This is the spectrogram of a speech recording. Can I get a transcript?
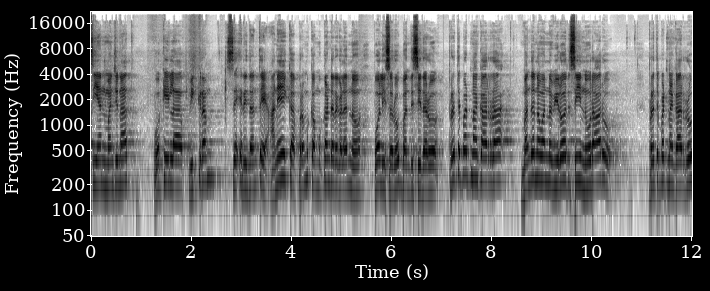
ಸಿ ಎನ್ ಮಂಜುನಾಥ್, ವಕೀಲ ವಿಕ್ರಮ್ ಸೇರಿದಂತೆ ಅನೇಕ ಪ್ರಮುಖ ಮುಖಂಡರುಗಳನ್ನು ಪೊಲೀಸರು ಬಂಧಿಸಿದರು. ಪ್ರತಿಭಟನಾಕಾರರ ಬಂಧನವನ್ನು ವಿರೋಧಿಸಿ ನೂರಾರು ಪ್ರತಿಭಟನಾಕಾರರು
